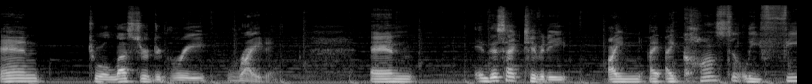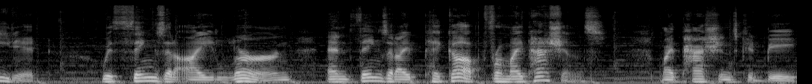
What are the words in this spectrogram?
and to a lesser degree, writing. And in this activity, I, I, I constantly feed it with things that I learn and things that I pick up from my passions. My passions could be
